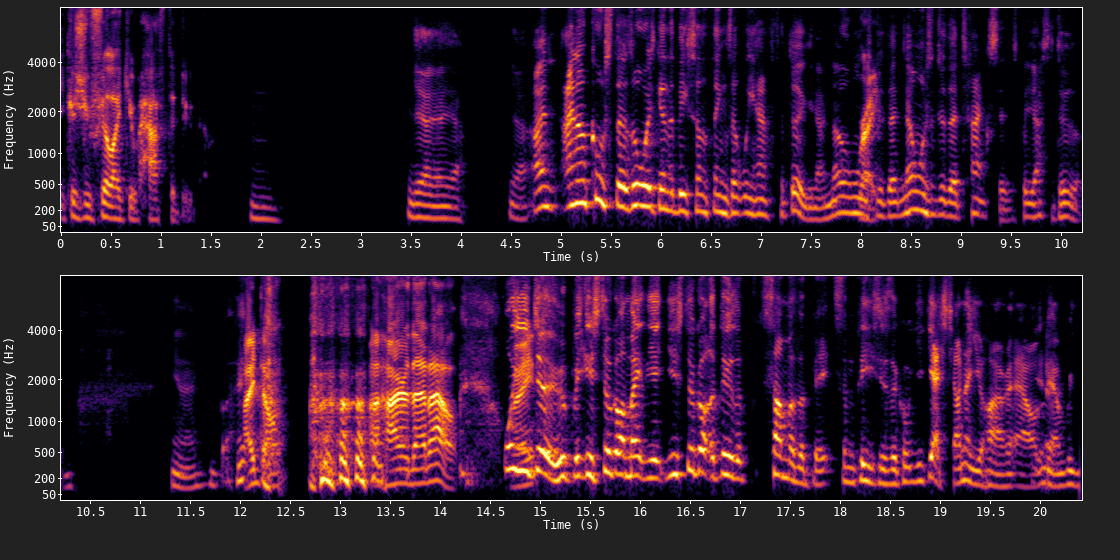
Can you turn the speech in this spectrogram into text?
because you feel like you have to do them? Hmm. Yeah, yeah, yeah, yeah, and and of course, there's always going to be some things that we have to do. You know, no one wants to do their, no one to do their taxes, but you have to do them. You know, but, I don't. I hire that out. well, you do, but you still got to make the you still got to do the some of the bits and pieces. That you yes, I know you hire it out, Yeah. yeah, we,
